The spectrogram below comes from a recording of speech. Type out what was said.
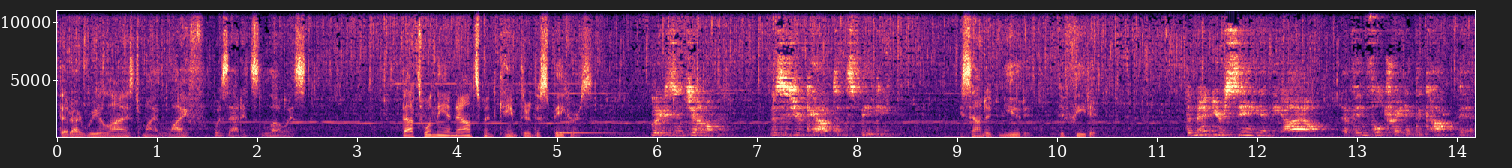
that I realized my life was at its lowest. That's when the announcement came through the speakers. Ladies and gentlemen, this is your captain speaking. He sounded muted, defeated. The men you're seeing in the aisle have infiltrated the cockpit.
